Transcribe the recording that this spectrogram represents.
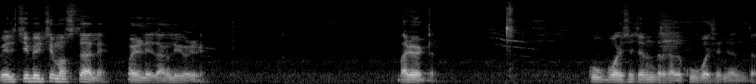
वेलची बिलची मस्त आले पडले चांगली वेळले भारी वाटतं खूप वर्षाच्या नंतर खाल्लं खूप वर्षाच्या नंतर.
